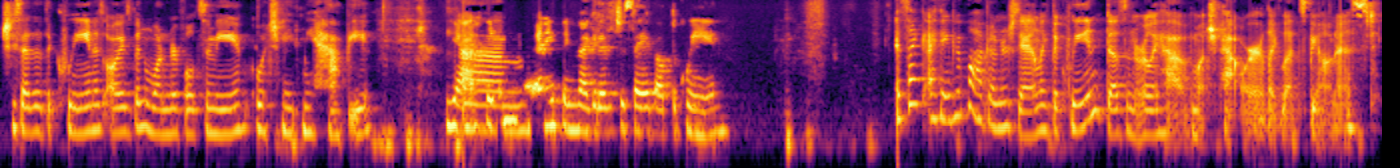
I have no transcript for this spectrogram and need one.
She said that the queen has always been wonderful to me, which made me happy. Yeah, um, anything negative to say about the queen. It's like I think people have to understand like the queen doesn't really have much power, like let's be honest.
